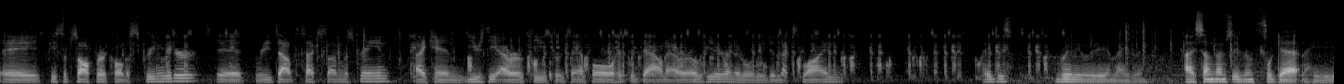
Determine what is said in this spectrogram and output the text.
a piece of software called a screen reader. It reads out the text on the screen. I can use the arrow key, for example, hit the down arrow here, and it'll read the next line. It is really, really amazing. I sometimes even forget he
